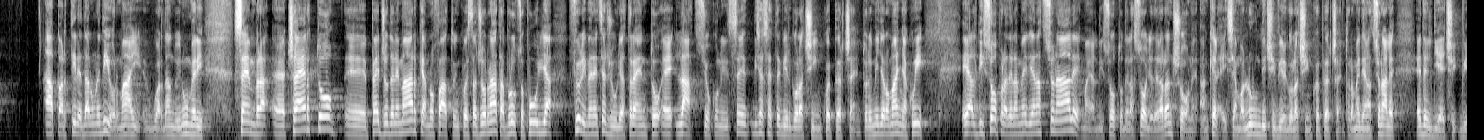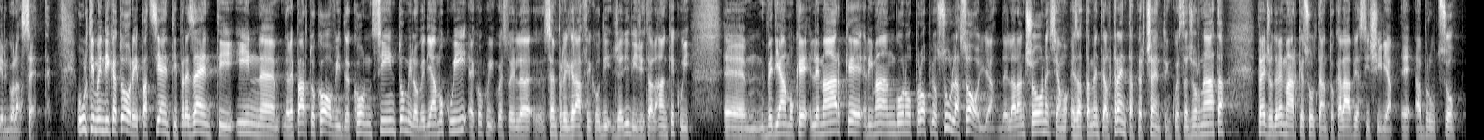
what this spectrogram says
a partire da lunedì, ormai guardando i numeri sembra eh, certo, eh, peggio delle marche hanno fatto in questa giornata Abruzzo, Puglia, Friuli, Venezia Giulia, Trento e Lazio con il 17,5%. L'Emilia Romagna qui è al di sopra della media nazionale, ma è al di sotto della soglia dell'arancione, anche lei siamo all'11,5%, la media nazionale è del 10,7%. Ultimo indicatore, i pazienti presenti in eh, reparto Covid con sintomi, lo vediamo qui, ecco qui, questo è il, sempre il grafico di JD Digital, anche qui eh, vediamo che le marche rimangono proprio sulla soglia dell'arancione, siamo esattamente al 30% in questa giornata, peggio delle marche soltanto Calabria, Sicilia e Abruzzo.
